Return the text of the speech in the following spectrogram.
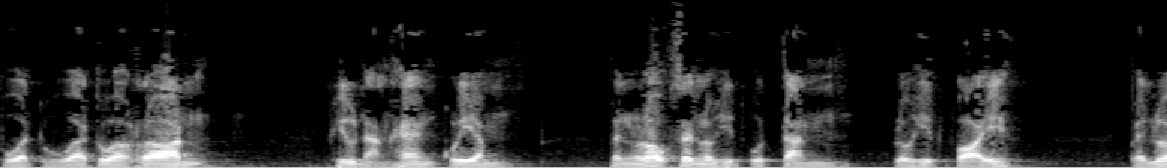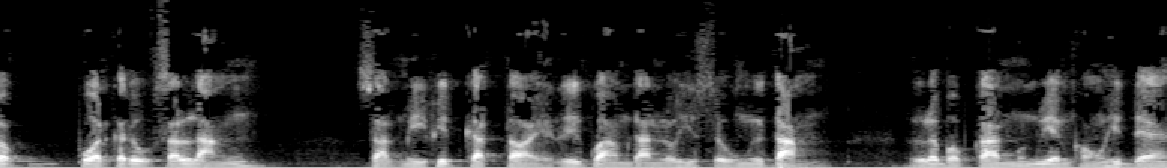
ปวดหัวตัวร้อน ผิวหนังแห้งเกรียม เป็นโรคเส้นโลหิตอุดตัน โลหิตฝอย เป็นโรคปวดกระดูกสันหลัง สัตว์มีพิษกัดต่อย หรือความดันโลหิตสูงหรือต่ำหรือระบบการหมุนเวียนของโลหิตแดง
